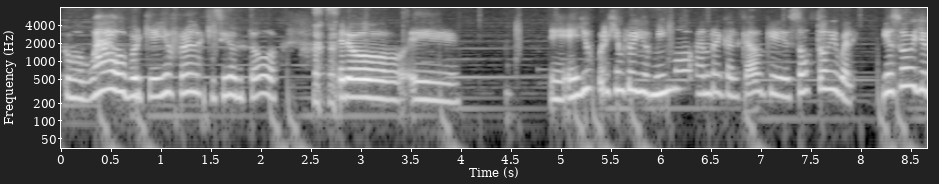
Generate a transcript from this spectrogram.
como wow, porque ellos fueron los que hicieron todo. Pero eh, eh, ellos, por ejemplo, ellos mismos han recalcado que somos todos iguales. Y eso yo,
